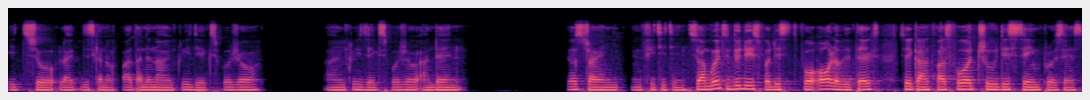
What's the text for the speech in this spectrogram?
it show like this kind of path and then I'll increase the exposure. I'll increase the exposure and then just try and fit it in. So i'm going to do this for this for all of the text so you can fast forward through this same process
